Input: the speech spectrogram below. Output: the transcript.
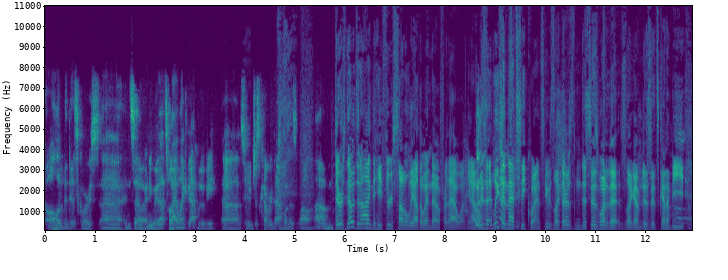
all of the discourse. Uh, and so, anyway, that's why I like that movie. Uh, so we just covered that one as well. Um, There's no denying that he threw subtly out the window for that one. You know, at least at least in that sequence, he was like, "There's this is what it is. Like I'm just it's gonna be Oh,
